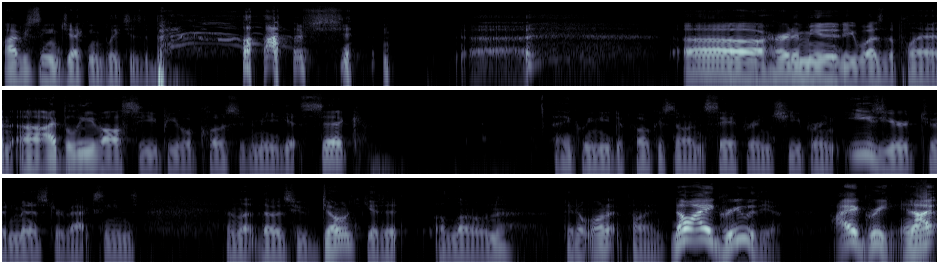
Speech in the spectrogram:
Obviously, injecting bleach is the better option. Uh, Oh, herd immunity was the plan. Uh, I believe I'll see people closer to me get sick. I think we need to focus on safer and cheaper and easier to administer vaccines and let those who don't get it alone. They don't want it fine. No, I agree with you. I agree. And I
